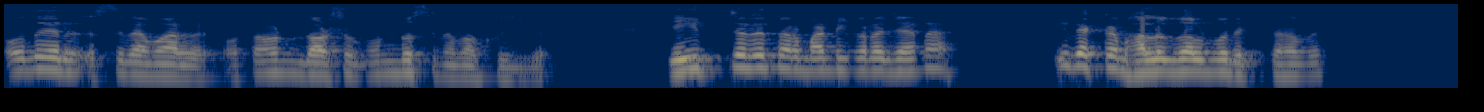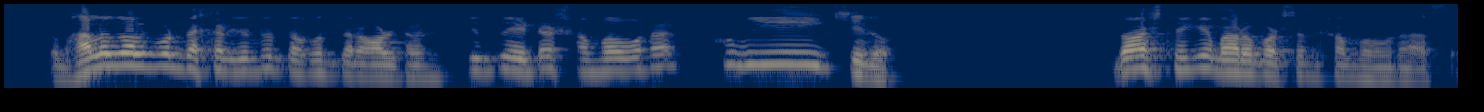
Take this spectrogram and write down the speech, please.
ওদের সিনেমার, তখন দর্শক অন্য সিনেমা খুঁজবে। যে ঈদটারে তো আর মাটি করা যায় না, ঈদ একটা ভালো গল্প দেখতে হবে। তো ভালো গল্প দেখার জন্য তখন তারা অল্টারনেট কিন্তু এটার সম্ভাবনা খুবই ক্ষীণ। দশ থেকে বারো পার্সেন্ট সম্ভাবনা আছে।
